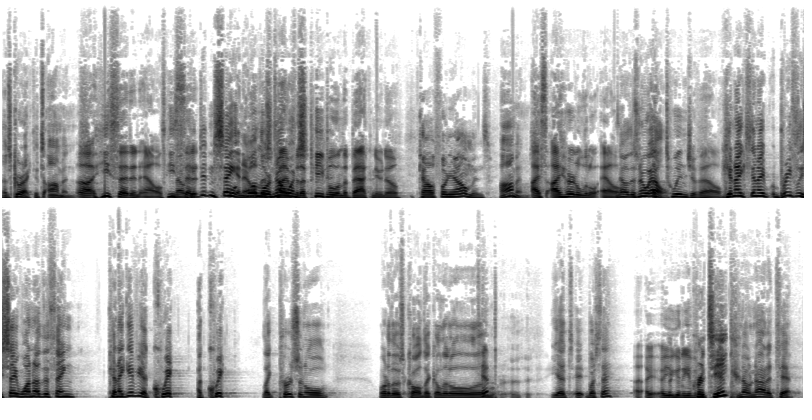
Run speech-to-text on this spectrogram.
That's correct. It's almonds. Uh, he said an L. He No, said he it- didn't say an One- L. One more There's no time for the people in the back, Nuno. California almonds. almonds. I, I heard a little L. No, there's no L. A twinge of L. Can I can I briefly say one other thing? Can I give you a quick a quick like personal what are those called? Like a little uh, yeah, it's, it, what's that? Uh, Are, are you going to give him a Critique? No, not a tip.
